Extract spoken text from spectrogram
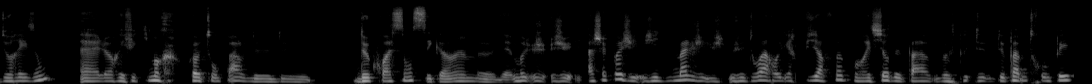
de raisons. Alors effectivement, quand on parle de, de, croissance, c'est quand même... Euh, moi, à chaque fois, j'ai du mal, je dois relire plusieurs fois pour être sûr de ne pas, de, pas me tromper.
